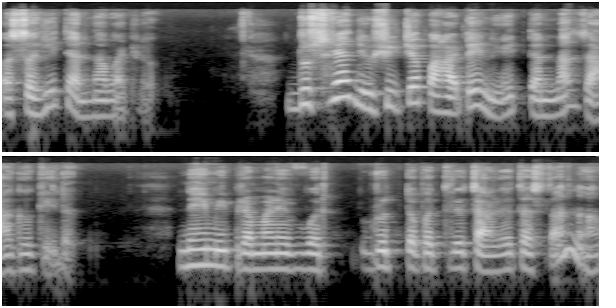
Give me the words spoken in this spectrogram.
असंही त्यांना वाटलं. दुसऱ्या दिवशीच्या पहाटेने त्यांना जाग केलं. नेहमीप्रमाणे वर वृत्तपत्र चालत असताना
